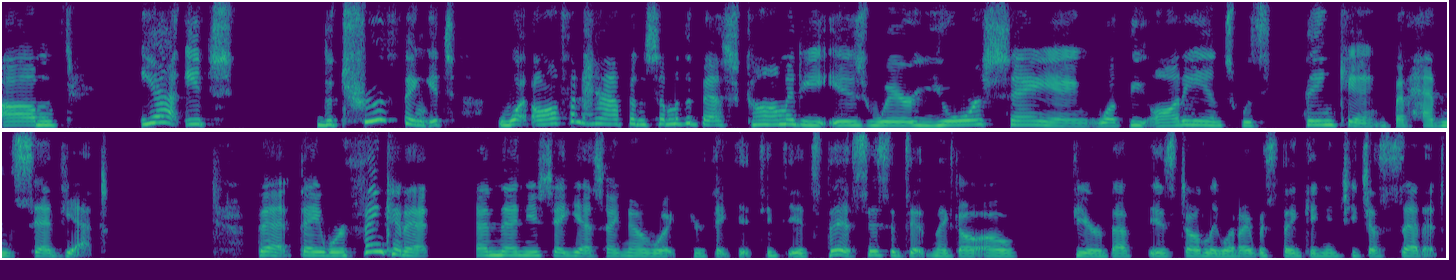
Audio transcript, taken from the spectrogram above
Um, yeah, it's the truth thing. It's what often happens. Some of the best comedy is where you're saying what the audience was thinking but hadn't said yet. That they were thinking it, and then you say, "Yes, I know what you're thinking. It's this, isn't it?" And they go, "Oh, dear, that is totally what I was thinking." And she just said it.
